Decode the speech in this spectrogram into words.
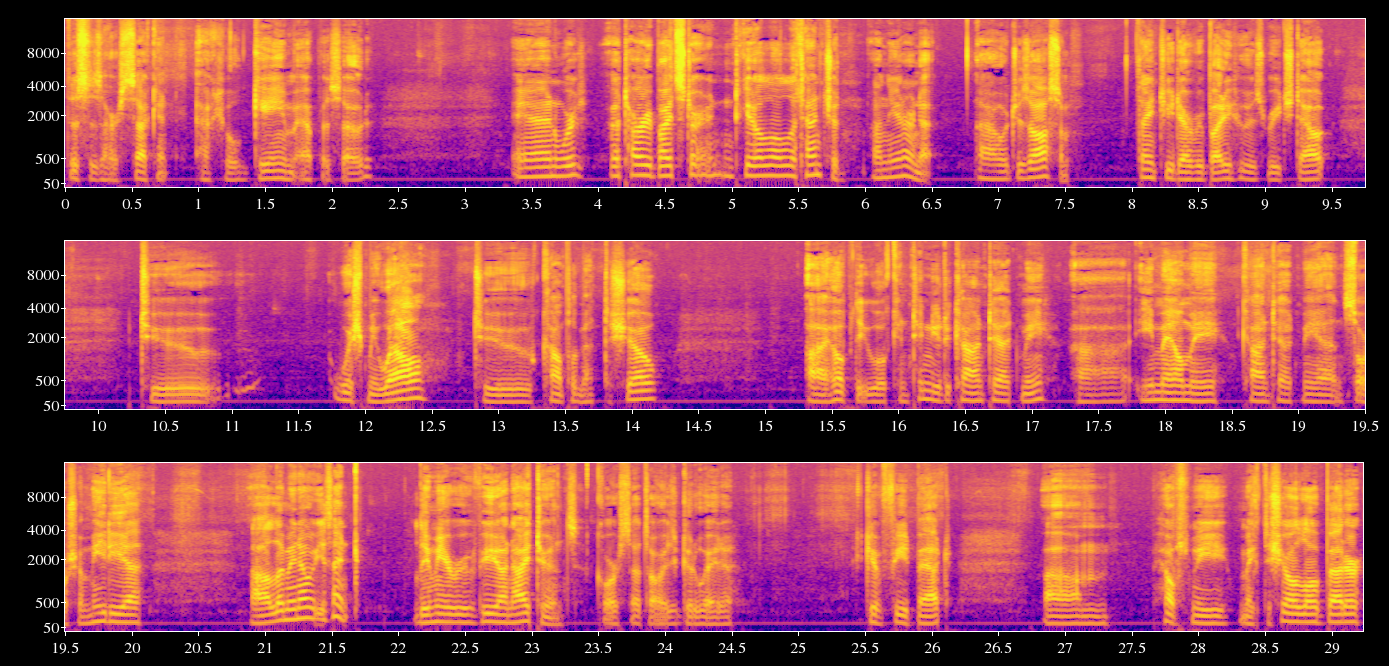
this is our second actual game episode. And we're Atari Bytes starting to get a little attention on the internet, uh, which is awesome. Thank you to everybody who has reached out to wish me well, to compliment the show. I hope that you will continue to contact me, uh, email me, contact me on social media. Uh, let me know what you think. Leave me a review on iTunes. Of course, that's always a good way to give feedback. Um, helps me make the show a little better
